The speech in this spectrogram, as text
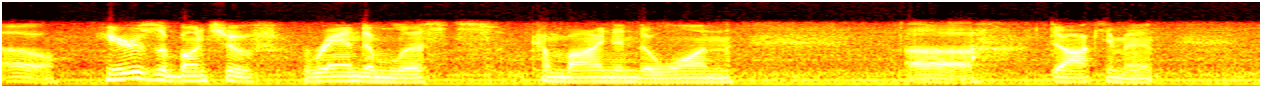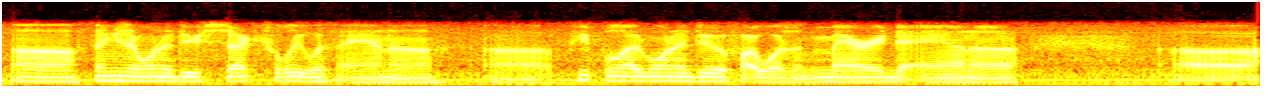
Oh, here's a bunch of random lists combined into one uh, document. Uh, things I want to do sexually with Anna, uh, people I'd want to do if I wasn't married to Anna, uh,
